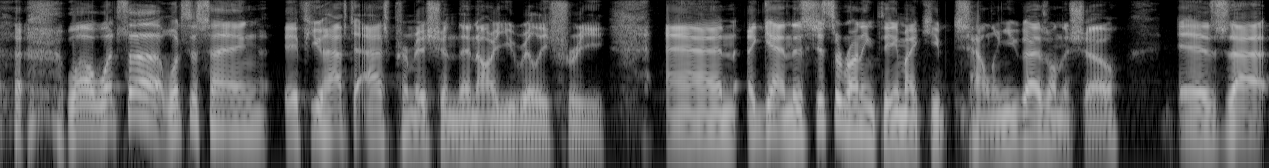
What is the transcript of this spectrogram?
well, what's a what's the saying? If you have to ask permission, then are you really free? And again, this is just a running theme I keep telling you guys on the show is that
